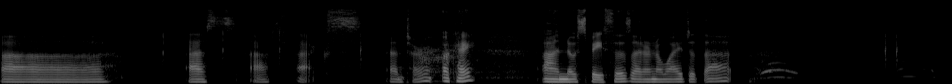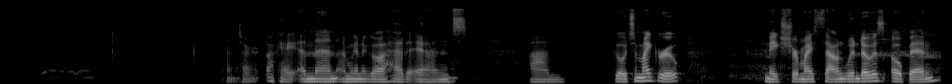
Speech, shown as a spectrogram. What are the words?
Uh SFX. Enter. Okay. Uh, no spaces. I don't know why I did that. Enter. Okay. And then I'm going to go ahead and um, go to my group, make sure my sound window is open,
